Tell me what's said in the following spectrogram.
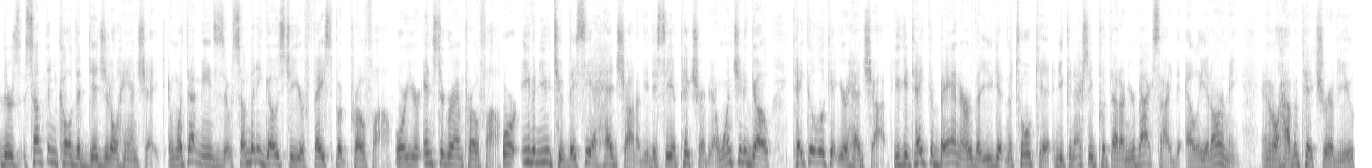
There's something called the digital handshake. And what that means is that somebody goes to your Facebook profile or your Instagram profile or even YouTube, they see a headshot of you, they see a picture of you. I want you to go take a look at your headshot. You can take the banner that you get in the toolkit and you can actually put that on your backside, the Elliott Army, and it'll have a picture of you.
